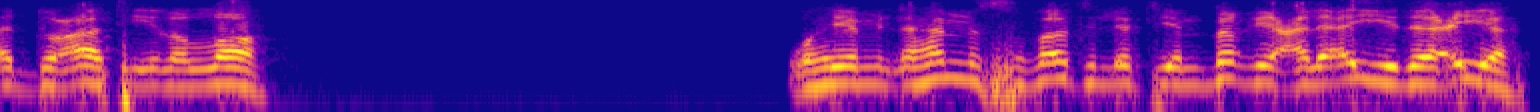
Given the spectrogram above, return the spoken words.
الدعاة إلى الله. وهي من أهم الصفات التي ينبغي على أي داعية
